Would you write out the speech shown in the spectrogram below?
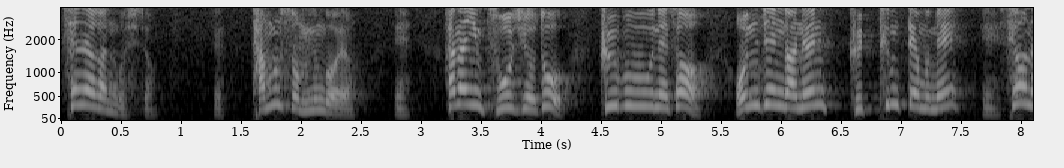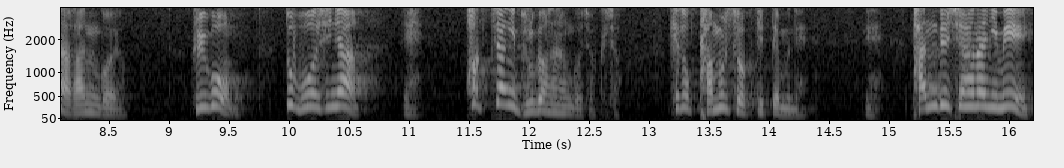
새나가는 것이죠. 예, 담을 수 없는 거예요. 예, 하나님 부어주셔도 그 부분에서 언젠가는 그 틈 때문에 예, 새어나가는 거예요. 그리고 또 무엇이냐? 예, 확장이 불가능한 거죠. 그죠? 계속 담을 수 없기 때문에. 예, 반드시 하나님이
